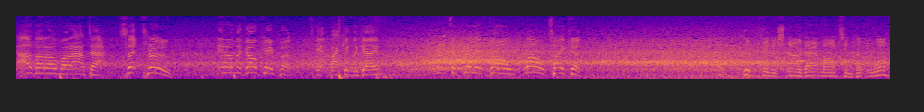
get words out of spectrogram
Alvaro Morata slipped through. In on the goalkeeper to get back in the game. That's a brilliant goal, well taken. Good finish, no doubt, Martin. But what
